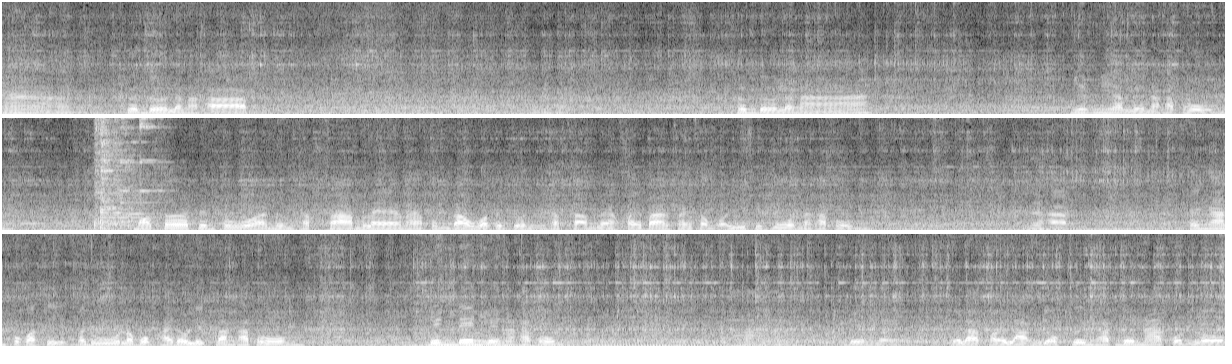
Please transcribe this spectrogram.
อ่าเครื่องเดินแล้วนะครับ เครื่องเดินแล้วนะ เงียบๆเลยนะครับผม มอเตอร์เป็นตัว1ทับ3แรงนะครับผมเดาว่าเป็นตัว1ทับ3แรงไฟบ้านไฟ 220 โวลต์นะครับผมเนี่ยครับใช้งานปกติมาดูระบบไฮดรอลิกบ้างครับผม เด้งๆเลยนะครับผมเด้งเลย เวลาถอยหลังยกขึ้นครับ เดินหน้ากดลง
